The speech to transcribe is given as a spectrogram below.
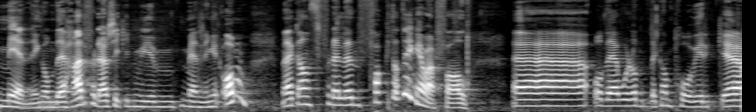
mening om det her, for det er sikkert mye meninger om. Men jeg kan fortelle en faktating i hvert fall. Eh, og det er hvordan det kan påvirke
